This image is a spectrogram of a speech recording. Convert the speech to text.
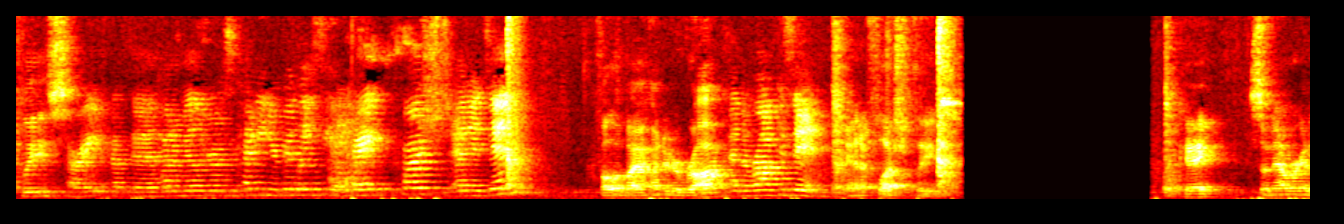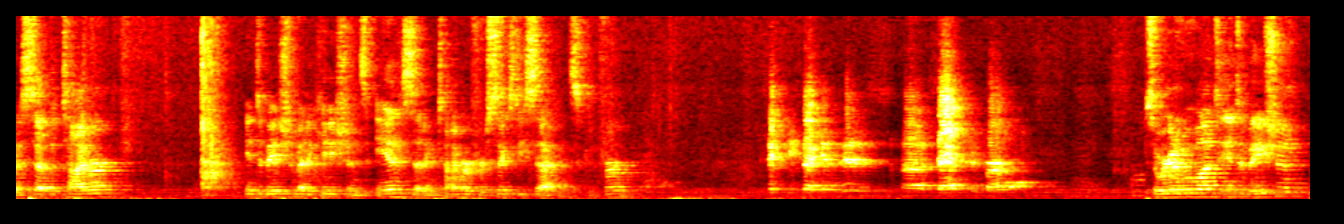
please. All right, you've got the 100 milligrams of ketamine. You're good, Lacey. Okay, pushed and it's in, Followed by 100 of rock. and the rock is in. And a flush, please. Okay, so now we're going to set the timer. Intubation medications in, setting timer for 60 seconds. Confirm. 60 seconds is uh, set. Confirm. So we're going to move on to intubation.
